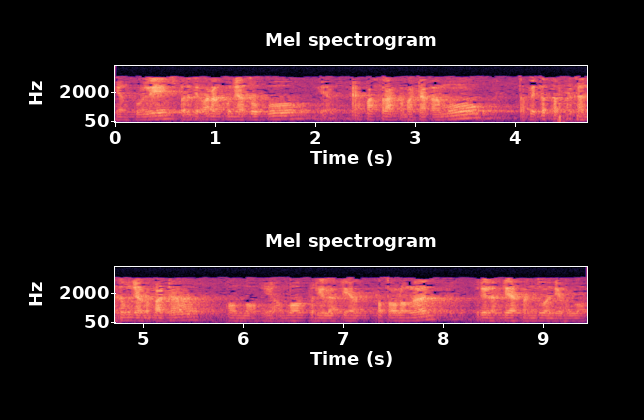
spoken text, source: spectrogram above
yang boleh seperti orang punya toko, ya, eh, pasrah kepada kamu, tapi tetap bergantungnya kepada Allah. Ya Allah, berilah dia pertolongan, berilah dia bantuan ya Allah.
